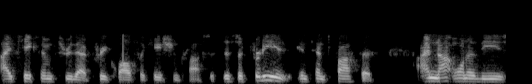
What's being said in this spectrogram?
I take them through that pre-qualification process. It's a pretty intense process. I'm not one of these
